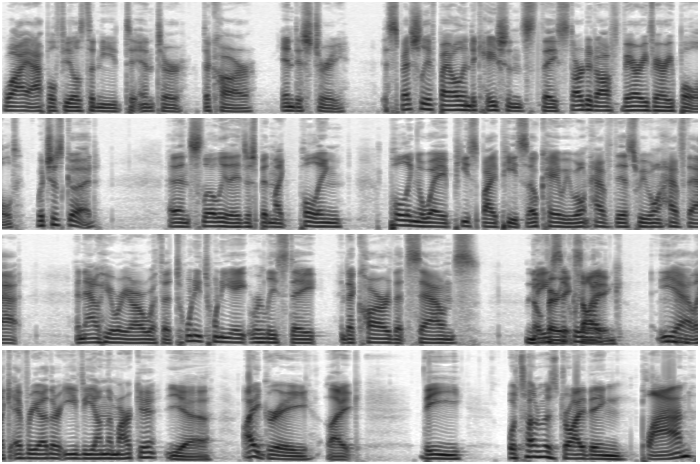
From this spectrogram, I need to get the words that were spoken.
why Apple feels the need to enter the car industry, especially if by all indications they started off very, very bold, which is good. And then slowly they've just been like pulling pulling away piece by piece. Okay, we won't have this, we won't have that. And now here we are with a 2028 release date and a car that sounds Not very basically exciting. Like, yeah, like every other EV on the market. Yeah, I agree. Like the autonomous driving plan,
